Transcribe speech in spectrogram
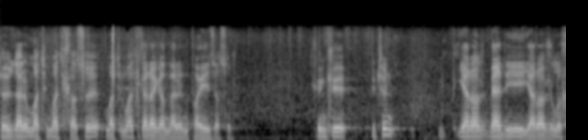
sözlərin matematikası, matematika rəqəmlərinin poeziyasıdır. Çünki bütün yara bədii, yaradıcılıq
